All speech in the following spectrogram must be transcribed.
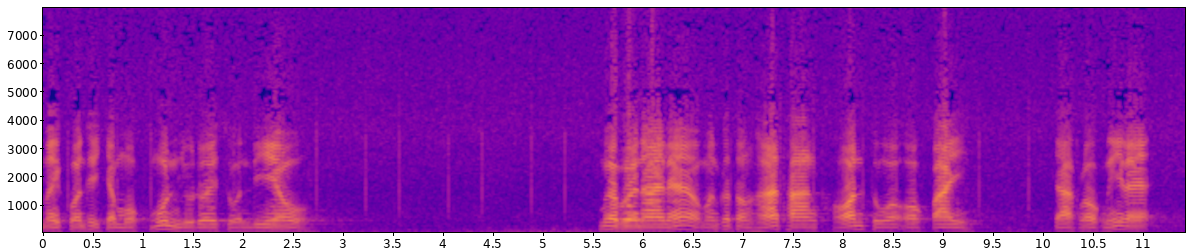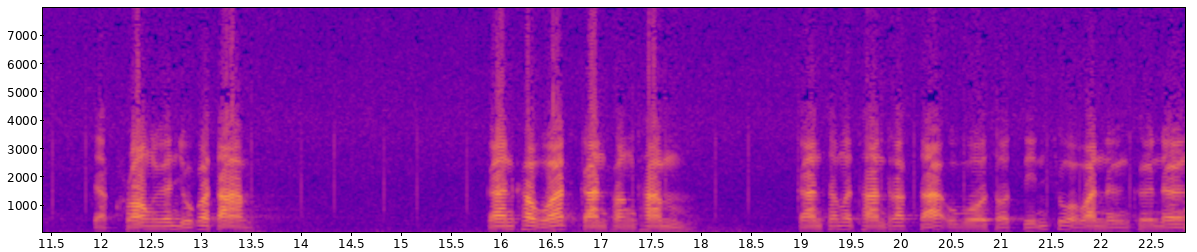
ไม่ควรที่จะหมกมุ่นอยู่โดยส่วนเดียว เมื่อเบื่อนายแล้ว มันก็ต้องหาทางถอนตัวออกไป จากโลกนี้แหละจะครองเรือนอยู่ก็ตาม การเข้าวัดการฟังธรรม การสมทานรักษาอุโบสถศีลชั่ววันหนึ่งคืนหนึ่ง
